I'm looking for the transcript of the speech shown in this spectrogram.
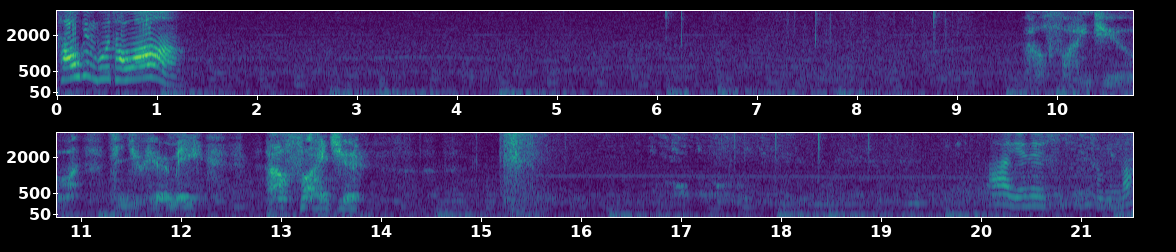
다 오긴 뭘 다 와. I'll find you. Can you hear me? I'll find you. 아, 얘네 시- 저긴가?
